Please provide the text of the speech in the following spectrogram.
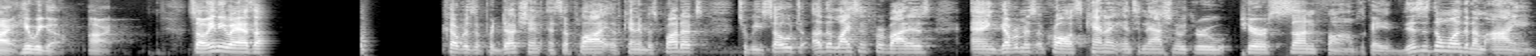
right, here we go. All right. So anyway, as I covers the production and supply of cannabis products to be sold to other licensed providers and governments across Canada international through Pure Sun Farms. Okay, this is the one that I'm eyeing.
